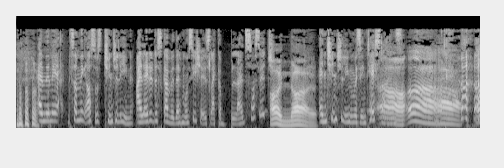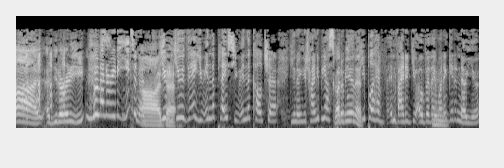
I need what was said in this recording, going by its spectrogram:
and then they, something else was chinchulin. I later discovered that morcilla is like a blood sausage. Oh no. And chinchulin was intestines. Ah, ah, ah, and you'd already eaten this? and already eaten it. Oh, you, okay. you there, you in the place, you in the culture, you know, you're trying to be hospitable. be. Mm. People have invited you over, they want to get to know you,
